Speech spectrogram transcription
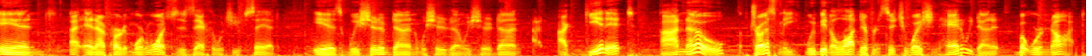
and I, and I've heard it more than once. Is exactly what you've said. Is we should have done, we should have done, we should have done. I, I get it. I know. Trust me, we'd be in a lot different situation had we done it, but we're not.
